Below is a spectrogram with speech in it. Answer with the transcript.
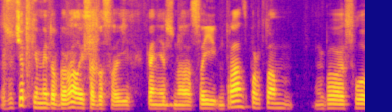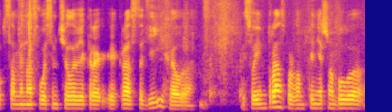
З учебки ми добиралися до своїх, звісно, своїм транспортом, бо з хлопцями нас 8 чоловік якраз тоді їхало. І своїм транспортом, звісно, було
